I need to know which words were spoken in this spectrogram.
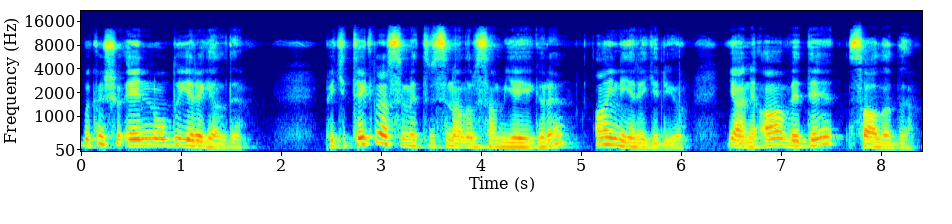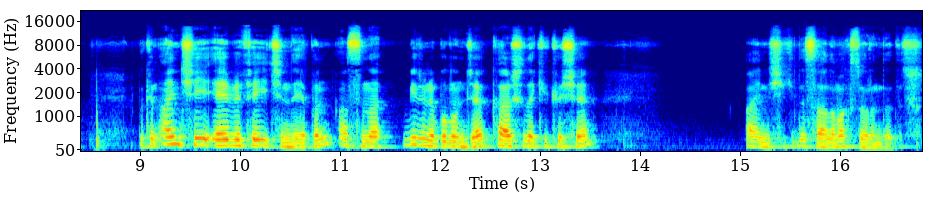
bakın şu E'nin olduğu yere geldi. Peki tekrar simetrisini alırsam Y'ye göre aynı yere geliyor. Yani A ve D sağladı. Bakın aynı şeyi E ve F için de yapın. Aslında birini bulunca karşıdaki köşe aynı şekilde sağlamak zorundadır.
